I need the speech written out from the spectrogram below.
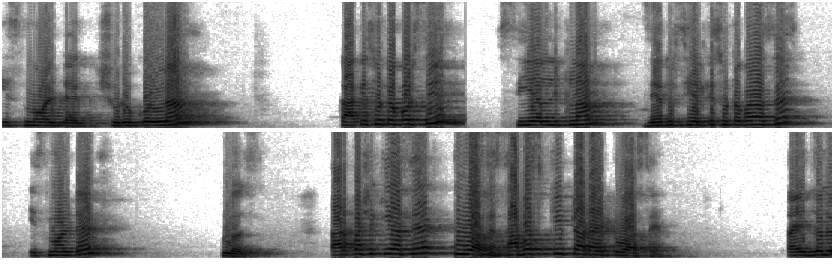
স্মল ট্যাগ শুরু করলাম। কাকে ছোট করছি? সিএল লিখলাম। যেহেতু সিএল কে ছোট করা আছে স্মল ট্যাগ ক্লোজ তার পাশে কি আছে? টু আছে। সাবস্ক্রিপ্ট আকারে টু আছে। তাই এর জন্য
